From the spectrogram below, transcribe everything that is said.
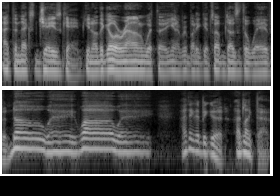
at the next Jays game. You know, they go around with the you know everybody gets up, does the wave, and no way, Huawei. I think that'd be good. I'd like that.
